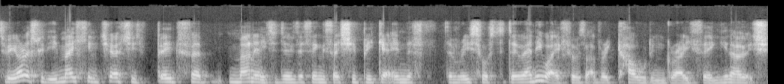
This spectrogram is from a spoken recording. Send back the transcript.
to be honest with you, making churches bid for money to do the things they should be getting the, the resource to do anyway feels like a very cold and grey thing. You know, it's,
